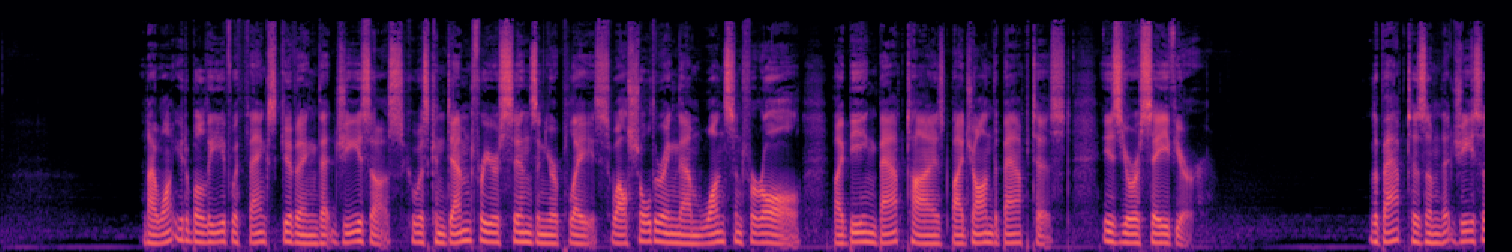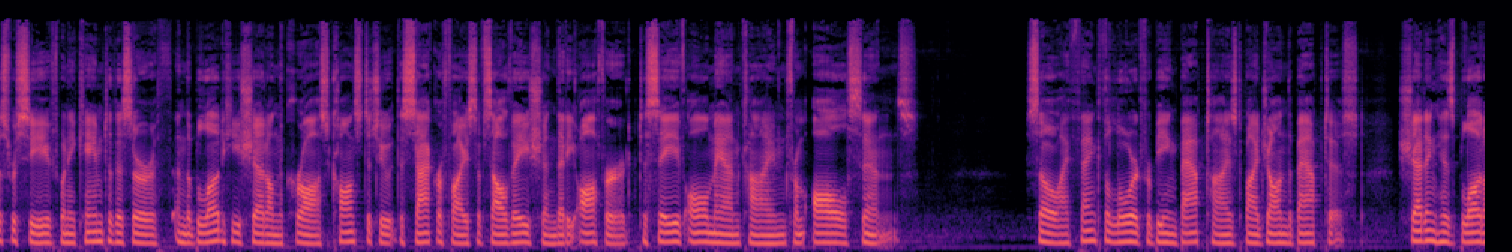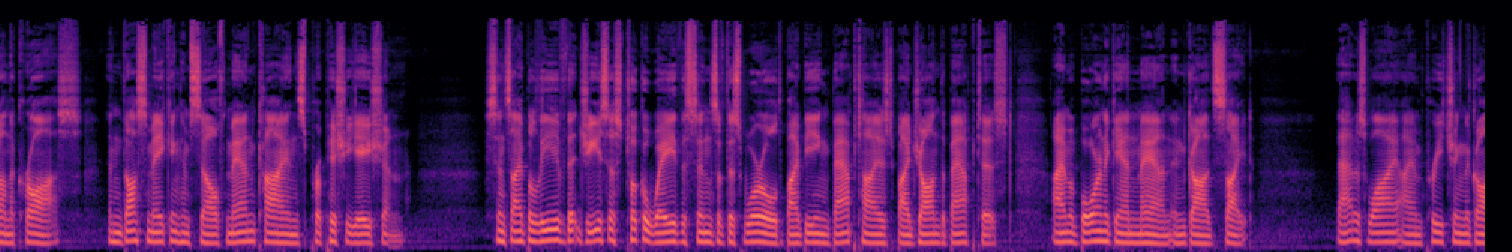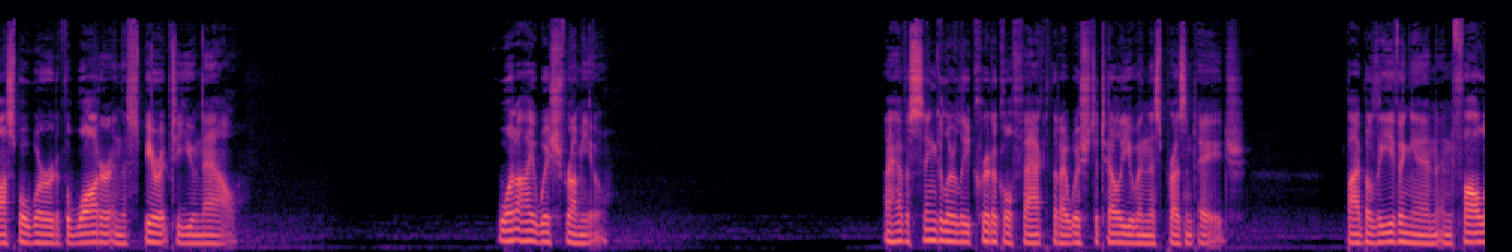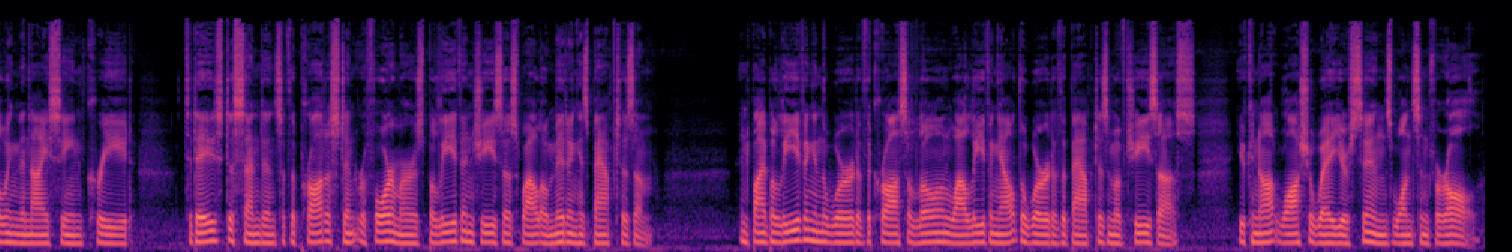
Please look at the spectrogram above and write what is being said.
And I want you to believe with thanksgiving that Jesus, who was condemned for your sins in your place while shouldering them once and for all by being baptized by John the Baptist, is your Savior. The baptism that Jesus received when he came to this earth and the blood he shed on the cross constitute the sacrifice of salvation that he offered to save all mankind from all sins. So I thank the Lord for being baptized by John the Baptist, shedding his blood on the cross, and thus making himself mankind's propitiation since I believe that Jesus took away the sins of this world by being baptized by John the Baptist, I am a born again man in God's sight. That is why I am preaching the gospel word of the water and the Spirit to you now. What I wish from you. I have a singularly critical fact that I wish to tell you in this present age by believing in and following the Nicene Creed, today's descendants of the Protestant reformers believe in Jesus while omitting his baptism. And by believing in the word of the cross alone while leaving out the word of the baptism of Jesus, you cannot wash away your sins once and for all.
